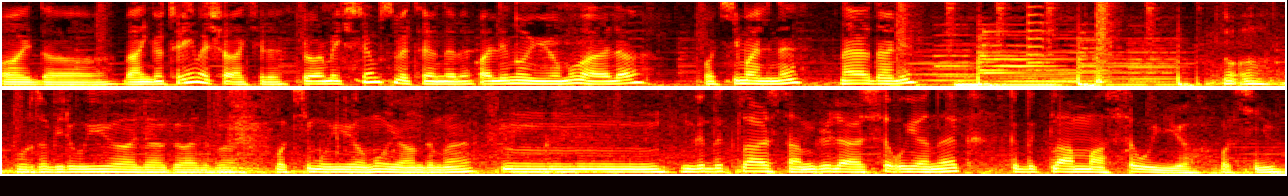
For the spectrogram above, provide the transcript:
Hayda. Ben götüreyim mi Şakir'i? Görmek istiyor musun veterineri? Ali'nin uyuyor mu hala? Bakayım Ali'ne. Nerede Ali? Aa, burada biri uyuyor hala galiba. Bakayım uyuyor mu, uyandı mı? Hmm, gıdıklarsam gülerse uyanık, gıdıklanmazsa uyuyor. Bakayım.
